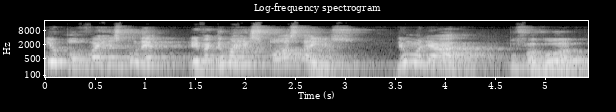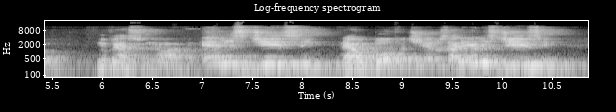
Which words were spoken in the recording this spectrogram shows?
e o povo vai responder. Ele vai ter uma resposta a isso. Dê uma olhada, por favor, no verso 9. Eles dizem, né, o povo de Jerusalém, eles dizem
